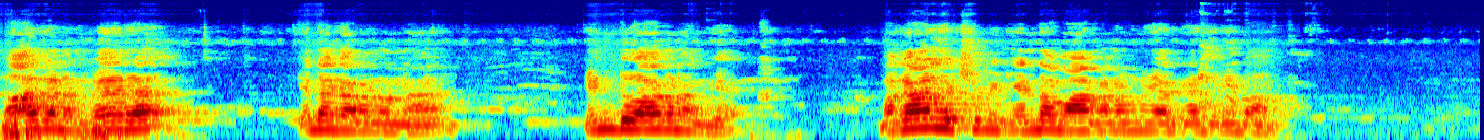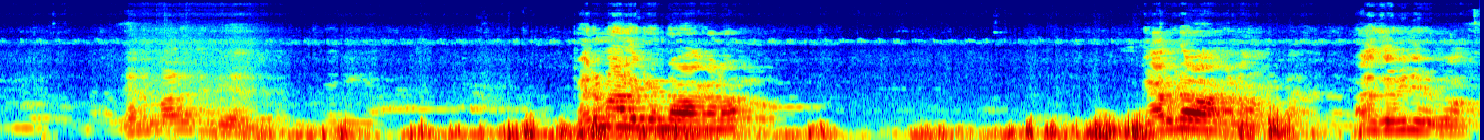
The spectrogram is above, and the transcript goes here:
வாகனம் வேற. என்ன காரணம்னா ரெண்டு வாகனம் இங்க. மகாலட்சுமிக்கு என்ன வாகனம்னு யாருக்கா தெரியுமா? பெருமாளும் தெரியாது. பெருமாளுக்கு என்ன வாகனம்? கருட வாகனம். அது தெரிஞ்சிருக்கும்.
